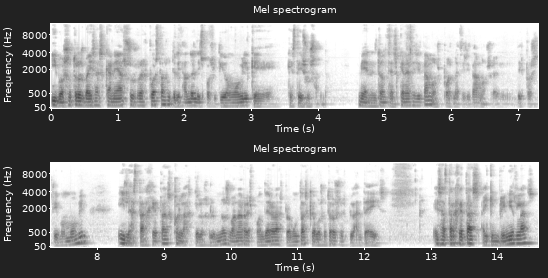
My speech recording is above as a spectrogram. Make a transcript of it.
y, vosotros vais a escanear sus respuestas utilizando el dispositivo móvil que estéis usando. Bien, entonces, ¿qué necesitamos? Pues necesitamos el dispositivo móvil y las tarjetas con las que los alumnos van a responder a las preguntas que vosotros os planteéis. Esas tarjetas hay que imprimirlas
